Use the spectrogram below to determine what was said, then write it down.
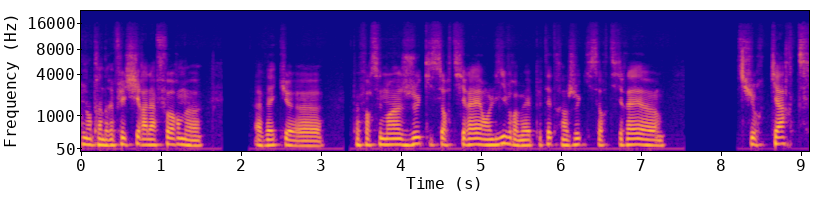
On est en train de réfléchir à la forme euh, avec euh, pas forcément un jeu qui sortirait en livre, mais peut-être un jeu qui sortirait sur carte,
